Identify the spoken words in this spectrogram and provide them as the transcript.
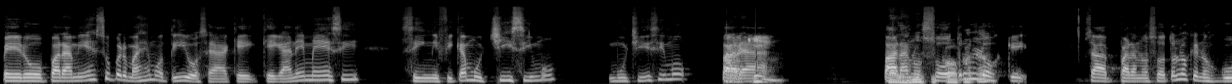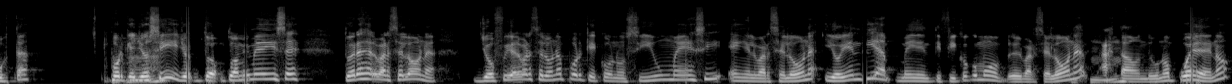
Pero para mí es súper más emotivo, o sea, que, que, gane Messi significa muchísimo, muchísimo para, ¿Para, para nosotros los que, o sea, para nosotros los que nos gusta, porque yo sí, yo, tú, a mí me dices, tú eres del Barcelona, yo fui al Barcelona porque conocí un Messi en el Barcelona y hoy en día me identifico como el Barcelona hasta donde uno puede, ¿no?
